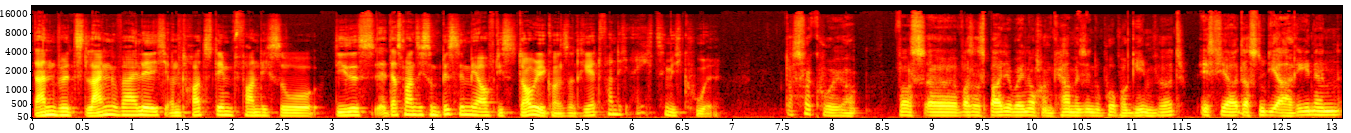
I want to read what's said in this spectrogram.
dann wird's langweilig und trotzdem fand ich so dieses, dass man sich so ein bisschen mehr auf die Story konzentriert, fand ich echt ziemlich cool. das war cool, ja. Was, äh, was es by the way noch in Karmesin du Purpur geben wird, ist ja, dass du die Arenen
